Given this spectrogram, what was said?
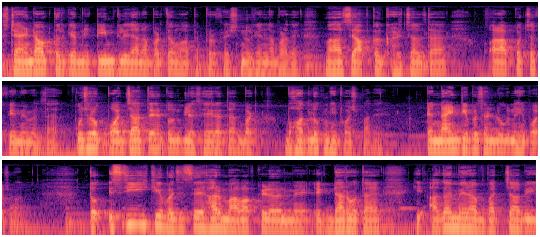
स्टैंड आउट करके अपनी टीम के लिए जाना पड़ता है, वहाँ पे प्रोफेशनल खेलना पड़ता है। वहाँ से आपका घर चलता है और आपको अच्छा फेम मिलता है। कुछ लोग पहुँच जाते हैं तो उनके लिए सही रहता है बट बहुत लोग नहीं पहुँच पाते। टेन नाइन्टी परसेंट लोग नहीं पहुँच पाते। तो इसी की वजह से हर माँ बाप के डर में एक डर होता है कि अगर मेरा बच्चा भी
